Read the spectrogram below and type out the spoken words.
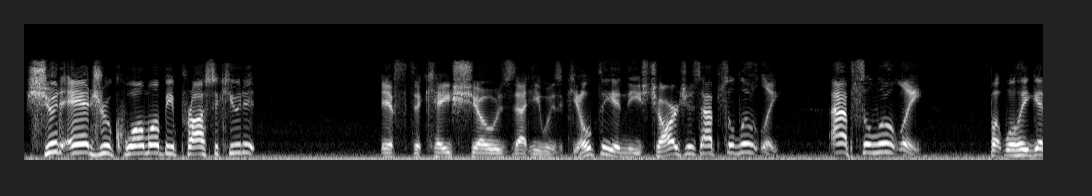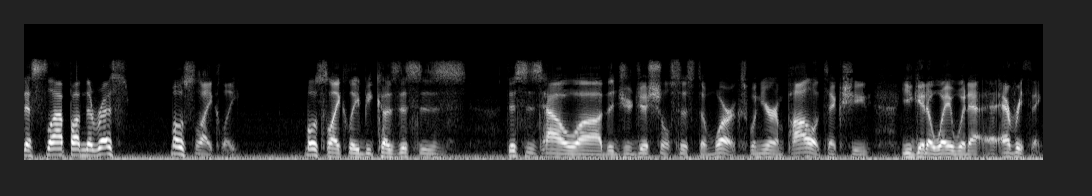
Should Andrew Cuomo be prosecuted? If the case shows that he was guilty in these charges, absolutely. Absolutely. But will he get a slap on the wrist? Most likely. Most likely because this is this is how uh, the judicial system works. When you're in politics, you you get away with everything.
